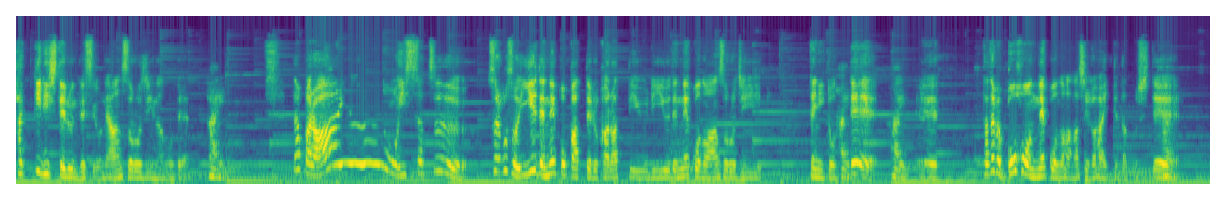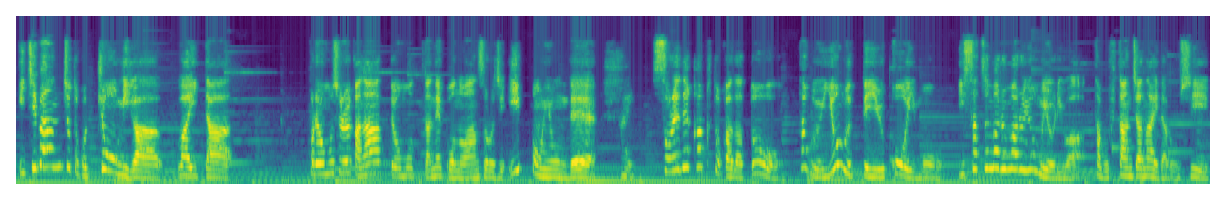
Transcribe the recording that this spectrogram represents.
はっきりしてるんですよね、アンソロジーなので。はい。だから、ああいうのを一冊、それこそ家で猫飼ってるからっていう理由で猫のアンソロジー手に取って、はい。えー例えば5本猫の話が入ってたとして、はい一番ちょっとこう興味が湧いた、これ面白いかなって思った猫のアンソロジー1本読んで、はいそれで書くとかだと、多分読むっていう行為も一冊丸々読むよりは多分負担じゃないだろうし、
